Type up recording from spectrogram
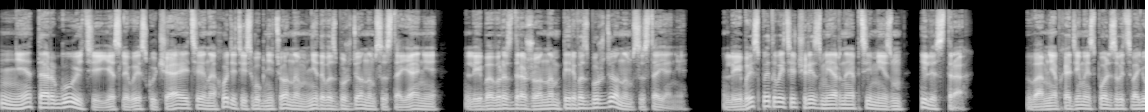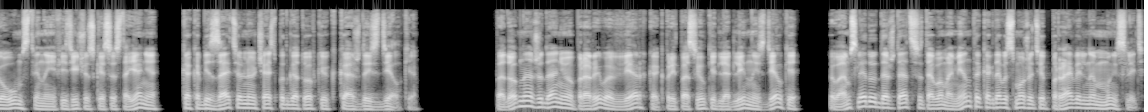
Не торгуйте, если вы скучаете, находитесь в угнетенном, недовозбужденном состоянии, либо в раздраженном, перевозбужденном состоянии, либо испытываете чрезмерный оптимизм или страх. Вам необходимо использовать свое умственное и физическое состояние как обязательную часть подготовки к каждой сделке. Подобно ожиданию прорыва вверх как предпосылки для длинной сделки, вам следует дождаться того момента, когда вы сможете правильно мыслить,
